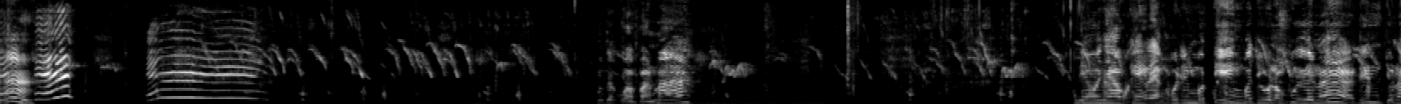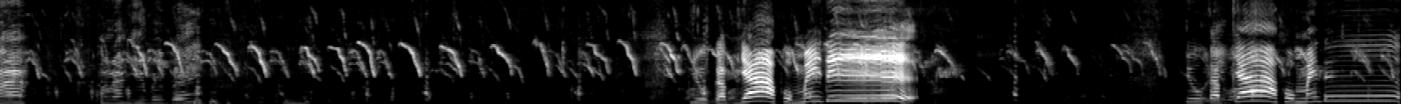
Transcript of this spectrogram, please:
อืมมุดจะขอปันมาเดี๋ยววนะยาบ่แข็งแรงบ่ดินบ่ติงบ่อยู่หลำพื้นนะดินจุนะทางนั้นยืนไปไป อยู่กับย่าผมไม่ดื้อ อยู่กับย่าผมไม่ดื้อ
